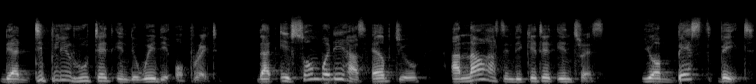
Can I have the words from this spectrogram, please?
They are deeply rooted in the way they operate. That if somebody has helped you and now has indicated interest, your best bet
